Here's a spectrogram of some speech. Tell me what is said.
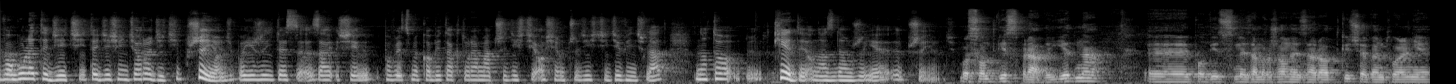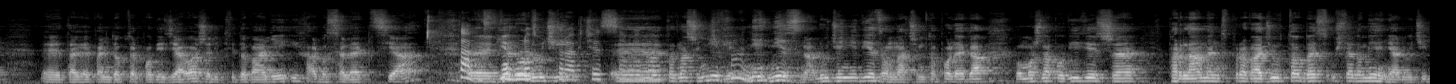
w ogóle te dzieci, te dziesięcioro dzieci przyjąć, bo jeżeli to jest powiedzmy kobieta, która ma 38-39 lat, no to e, kiedy ona zdąży je e, przyjąć? Bo są dwie sprawy. Jedna, powiedzmy, zamrożone zarodki, czy ewentualnie, tak jak pani doktor powiedziała, że likwidowanie ich albo selekcja. Tak, w ogóle w trakcie samego e, To znaczy nie, wie, nie, nie zna, ludzie nie wiedzą na czym to polega, bo można powiedzieć, że parlament wprowadził to bez uświadomienia ludzi.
